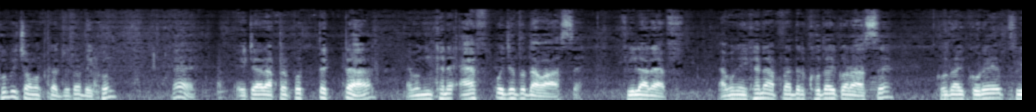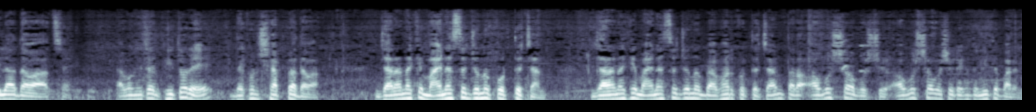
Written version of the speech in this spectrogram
খুবই চমৎকার জুতা, দেখুন। হ্যাঁ এটার আপনার প্রত্যেকটা এবং এখানে অ্যাপ পর্যন্ত দেওয়া আছে ফিলার অ্যাপ এবং এখানে আপনাদের খোদাই করা আছে, খোদাই করে ফিলা দেওয়া আছে। এবং এটার ভিতরে দেখুন শ্যাপটা দেওয়া। যারা নাকি মাইনাসের জন্য পড়তে চান যারা নাকি মাইনাসের জন্য ব্যবহার করতে চান, তারা অবশ্যই অবশ্যই অবশ্যই অবশ্যই এটা কিন্তু নিতে পারেন।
